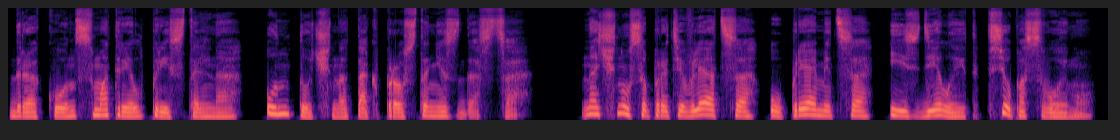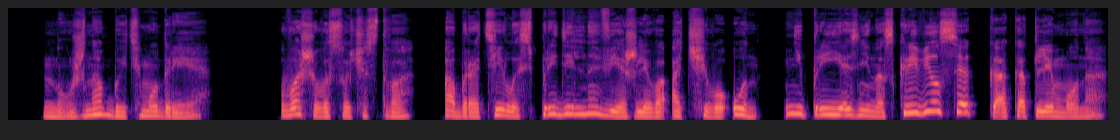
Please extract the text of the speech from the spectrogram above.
Дракон смотрел пристально. Он точно так просто не сдастся. Начну сопротивляться, упрямиться и сделает все по-своему. Нужно быть мудрее. Ваше Высочество, обратилась предельно вежливо, отчего он неприязненно скривился, как от лимона.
